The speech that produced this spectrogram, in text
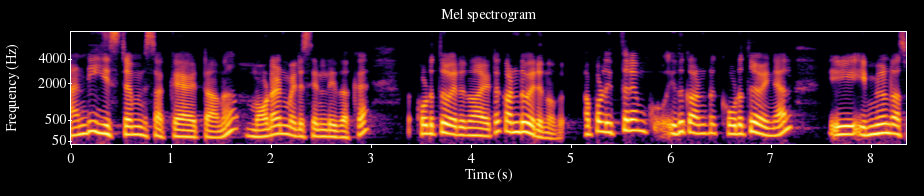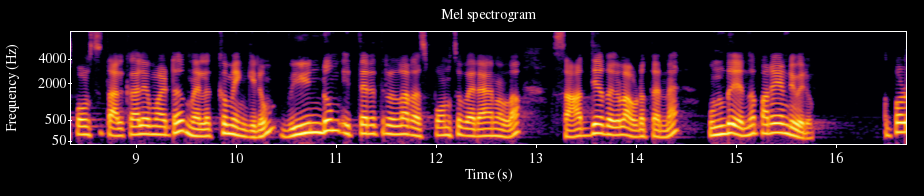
ആന്റി ഹിസ്റ്റമിൻസ് ഒക്കെ ആയിട്ടാണ് മോഡേൺ മെഡിസിനിൽ ഇതൊക്കെ കൊടുത്തു വരുന്നതായിട്ട് കണ്ടുവരുന്നത്. അപ്പോൾ ഇത്തരം ഇത് കണ്ട് കൊടുത്തു കഴിഞ്ഞാൽ ഈ ഇമ്മ്യൂൺ റെസ്പോൺസ് താൽക്കാലികമായിട്ട് നിലക്കുമെങ്കിലും വീണ്ടും ഇത്തരത്തിലുള്ള റെസ്പോൺസ് വരാനുള്ള സാധ്യതകൾ അവിടെ തന്നെ ഉണ്ട് എന്ന് പറയേണ്ടി വരും. അപ്പോൾ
